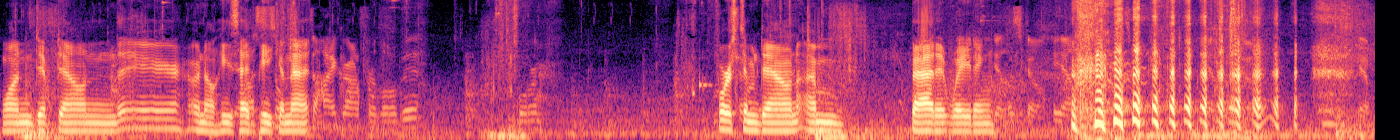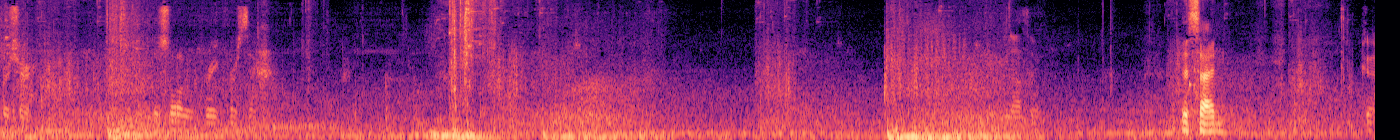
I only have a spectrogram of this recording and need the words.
One dip down there. Oh no, he's Yeah, head peeking that. the high ground for a little bit. Four. Forced him down. I'm bad at waiting. Yeah, let's go. Yeah, let's go. Yeah, let's go. yeah, for sure. Just want to break for a second. This side. Okay.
